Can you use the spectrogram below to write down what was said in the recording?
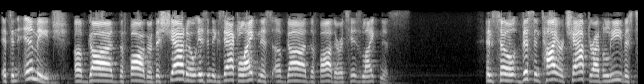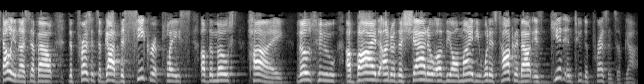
it's an image of God the Father. The shadow is an exact likeness of God the Father. It's His likeness. And so this entire chapter, I believe, is telling us about the presence of God, the secret place of the Most High. Those who abide under the shadow of the Almighty, what it's talking about is get into the presence of God.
